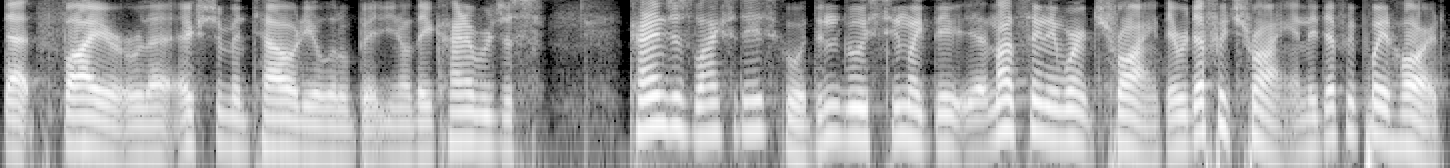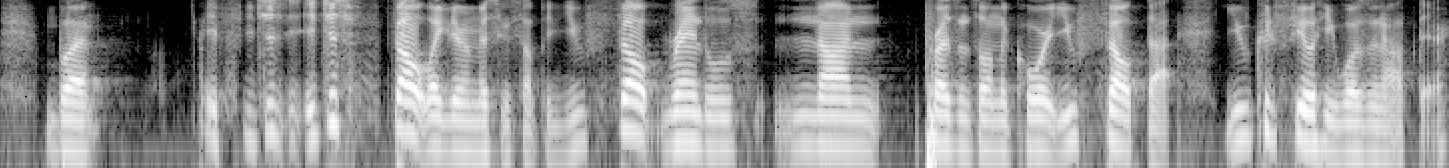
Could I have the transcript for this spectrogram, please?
that fire or that extra mentality a little bit. You know, they kind of were just kind of just lackadaisical. It didn't really seem like they. I'm not saying they weren't trying. They were definitely trying, and they definitely played hard. But if it just it just felt like they were missing something. You felt Randle's non presence on the court. You felt that. You could feel he wasn't out there.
